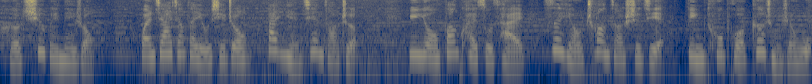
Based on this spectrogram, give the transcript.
和趣味内容。玩家将在游戏中扮演建造者。运用方块素材自由创造世界，并突破各种任务。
